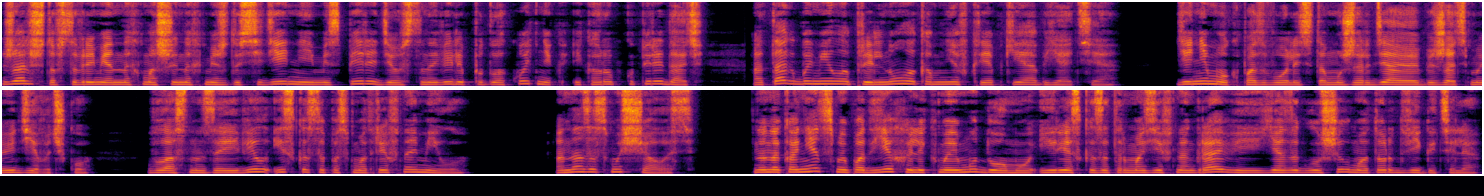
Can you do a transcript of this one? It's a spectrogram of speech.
Жаль, что в современных машинах между сиденьями спереди установили подлокотник и коробку передач, а так бы Мила прильнула ко мне в крепкие объятия. Я не мог позволить тому жердяю обижать мою девочку, властно заявил, искоса посмотрев на Милу. Она засмущалась. Но, наконец, мы подъехали к моему дому, и, резко затормозив на гравии, я заглушил мотор двигателя.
